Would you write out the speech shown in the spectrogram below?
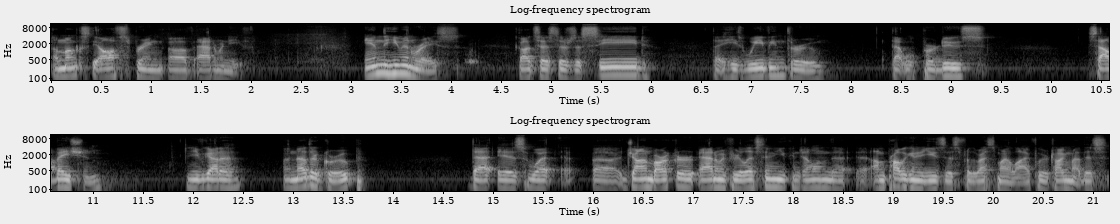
amongst the offspring of Adam and Eve. In the human race, God says there's a seed that He's weaving through that will produce salvation. And you've got a, another group that is what uh, John Barker, Adam, if you're listening, you can tell him that uh, I'm probably going to use this for the rest of my life. We were talking about this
